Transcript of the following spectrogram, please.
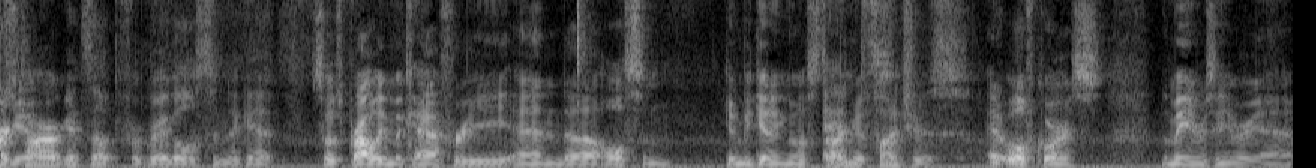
target. targets up for Greg Olsen to get so it's probably McCaffrey and uh, Olsen gonna be getting most and targets. Funchess. And, well, of course, the main receiver. Yeah.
